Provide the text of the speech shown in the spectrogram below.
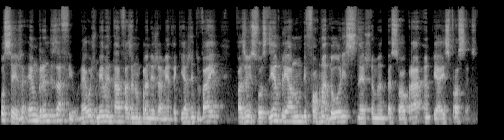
ou seja, é um grande desafio. Né? Hoje mesmo a gente estava fazendo um planejamento aqui, a gente vai fazer um esforço de ampliar o número de formadores, né, chamando o pessoal para ampliar esse processo.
